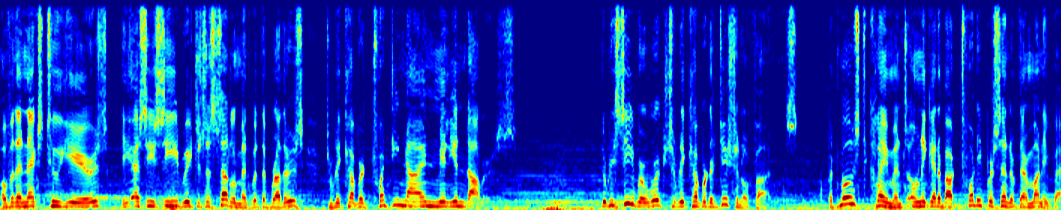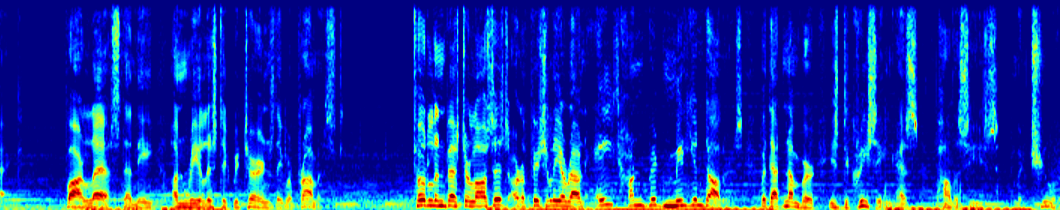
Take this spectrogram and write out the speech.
Over the next two years, the SEC reaches a settlement with the brothers to recover $29 million. The receiver works to recover additional funds, but most claimants only get about 20% of their money back, far less than the unrealistic returns they were promised. Total investor losses are officially around $800 million, but that number is decreasing as policies mature.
